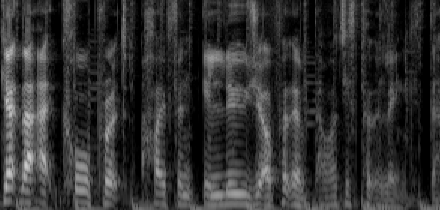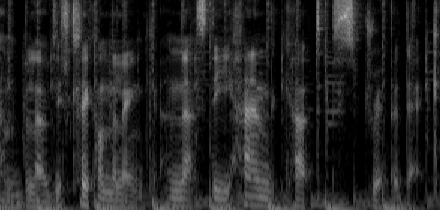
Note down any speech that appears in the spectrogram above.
get that at corporate hyphen illusion. I'll put the, I'll just put the link down below. Just click on the link, and that's the hand cut stripper deck.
